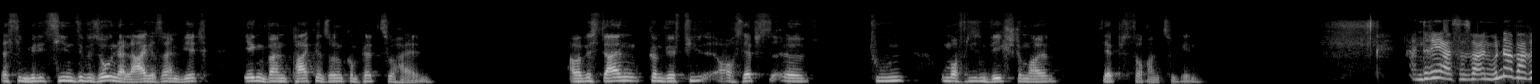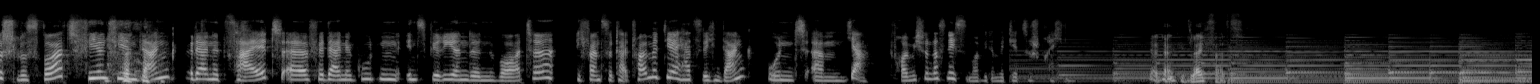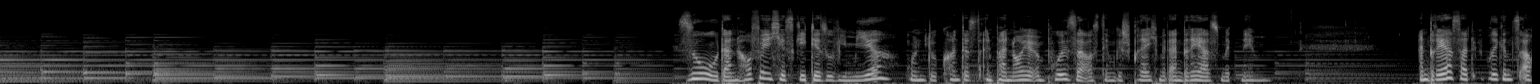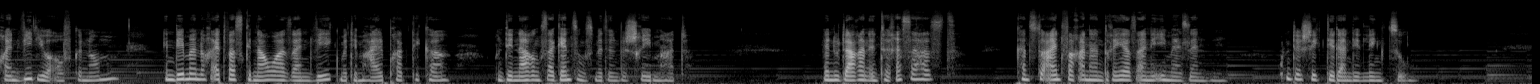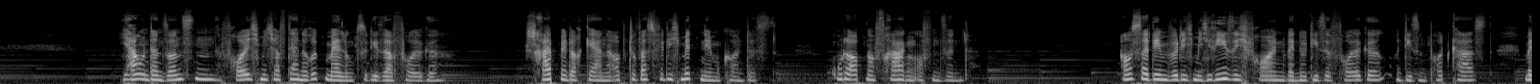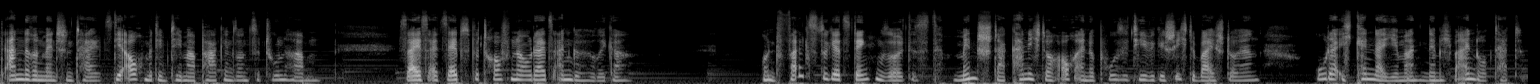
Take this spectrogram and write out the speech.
dass die Medizin sowieso in der Lage sein wird, irgendwann Parkinson komplett zu heilen. Aber bis dahin können wir viel auch selbst äh, tun, um auf diesem Weg schon mal selbst voranzugehen. Andreas, das war ein wunderbares Schlusswort. Vielen, vielen Dank für deine Zeit, äh, für deine guten, inspirierenden Worte. Ich fand es total toll mit dir. Herzlichen Dank. Und ähm, ja, freue mich schon, das nächste Mal wieder mit dir zu sprechen. Ja, danke gleichfalls. So, dann hoffe ich, es geht dir so wie mir und du konntest ein paar neue Impulse aus dem Gespräch mit Andreas mitnehmen. Andreas hat übrigens auch ein Video aufgenommen, in dem er noch etwas genauer seinen Weg mit dem Heilpraktiker und den Nahrungsergänzungsmitteln beschrieben hat. Wenn du daran Interesse hast, kannst du einfach an Andreas eine E-Mail senden und er schickt dir dann den Link zu. Ja, und ansonsten freue ich mich auf deine Rückmeldung zu dieser Folge. Schreib mir doch gerne, ob du was für dich mitnehmen konntest oder ob noch Fragen offen sind. Außerdem würde ich mich riesig freuen, wenn du diese Folge und diesen Podcast mit anderen Menschen teilst, die auch mit dem Thema Parkinson zu tun haben, sei es als Selbstbetroffener oder als Angehöriger. Und falls du jetzt denken solltest, Mensch, da kann ich doch auch eine positive Geschichte beisteuern, oder ich kenne da jemanden, der mich beeindruckt hat,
